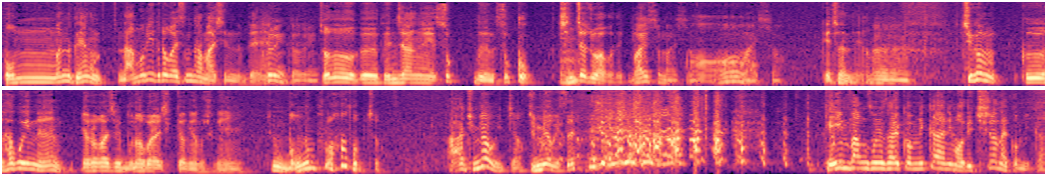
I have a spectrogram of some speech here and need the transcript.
봄은 그냥 나물이 들어가 있으면 다 맛있는데. 그러니까 그러니까 저도 그 된장에 쑥 넣은 쑥국 진짜 좋아하거든요. 맛있어 맛있어. 어. 어, 맛있어. 괜찮네요. 예, 예. 지금 그 하고 있는 여러 가지 문어발식 경영 중에 지금 먹는 프로 하나도 없죠. 아 준비하고 있죠. 준비하고 있어요? 개인 방송에서 할 겁니까? 아니면 어디 출연할 겁니까?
